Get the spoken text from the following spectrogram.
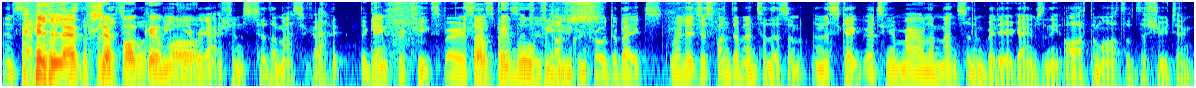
and satirizes the political and media reactions to the massacre. The game critiques various Co aspects such as gun control debates, religious fundamentalism, and the scapegoating of Marilyn Manson in video games in the aftermath of the shooting.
